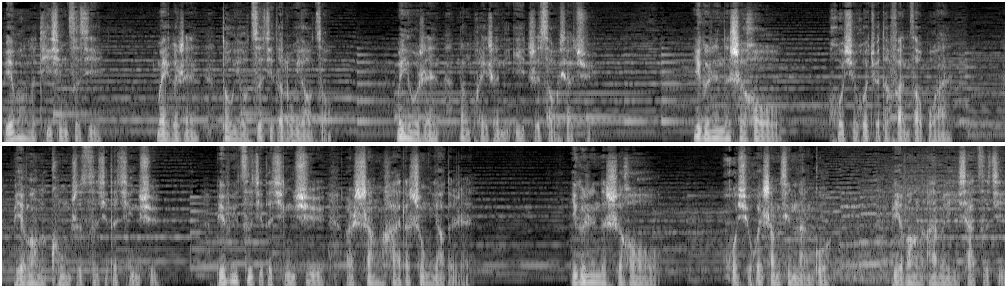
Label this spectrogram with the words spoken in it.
别忘了提醒自己，每个人都有自己的路要走，没有人能陪着你一直走下去。一个人的时候，或许会觉得烦躁不安，别忘了控制自己的情绪，别为自己的情绪而伤害了重要的人。一个人的时候，或许会伤心难过，别忘了安慰一下自己，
